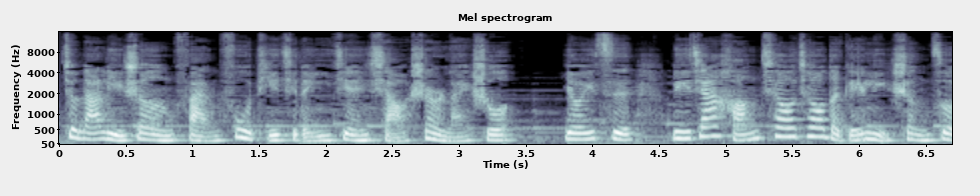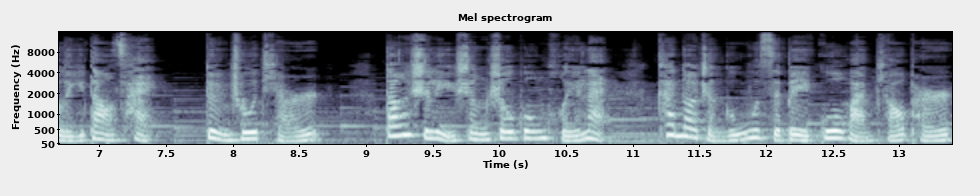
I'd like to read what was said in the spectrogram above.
就拿李晟反复提起的一件小事儿来说，有一次，李佳航悄悄地给李晟做了一道菜——炖猪蹄儿。当时李晟收工回来，看到整个屋子被锅碗瓢盆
